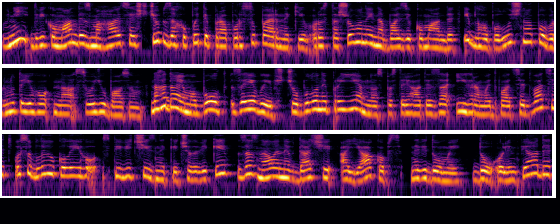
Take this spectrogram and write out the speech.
В ній дві команди змагаються, щоб захопити прапор суперників, розташований на базі команди, і благополучно повернути його на свою базу. Нагадаємо, Болт заявив, що було неприємно спостерігати за іграми 20 2020, особливо коли його співвітчизники-чоловіки зазнали невдачі, а Якобс, невідомий до Олімпіади,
